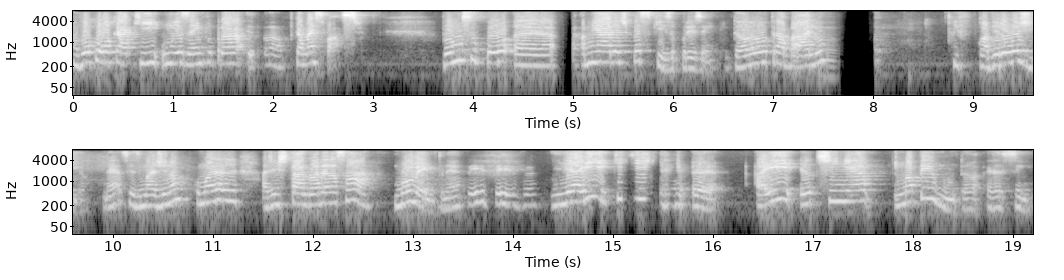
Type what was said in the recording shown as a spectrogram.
Eu vou colocar aqui um exemplo para ficar mais fácil. Vamos supor é, a minha área de pesquisa, por exemplo. Então, eu trabalho com a virologia, né? Vocês imaginam como é, a gente está agora nesse momento, né? Certeza. E aí, que, que é, aí eu tinha uma pergunta, é assim,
